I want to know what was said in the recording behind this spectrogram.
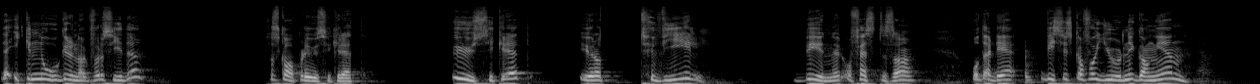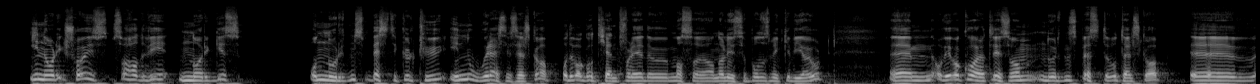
Det er ikke noe grunnlag for å si det. Så skaper det usikkerhet. Usikkerhet gjør at tvil begynner å feste seg. Og det er det Hvis vi skal få hjulene i gang igjen I Nordic Choice så hadde vi Norges og Nordens beste kultur i noe reiseselskap. Og det var godt kjent for det. Det var masse analyser på det som ikke vi har gjort. Um, og vi var kåret til liksom Nordens beste hotellskap uh,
